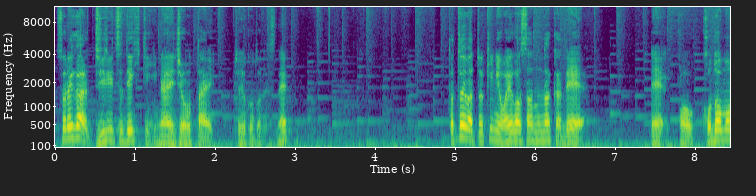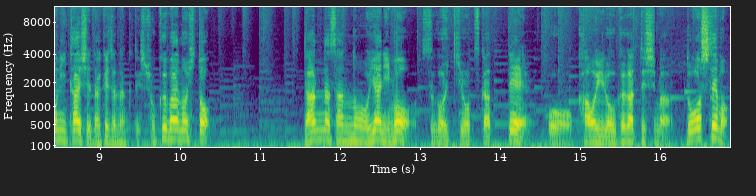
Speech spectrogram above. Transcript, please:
それが自立できていない状態ということですね。例えば時に親御さんの中で、ね、こう子供に対してだけじゃなくて職場の人旦那さんの親にもすごい気を使ってこう顔色を伺ってしまうどうしても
